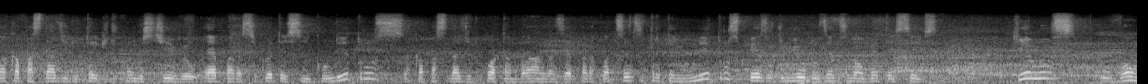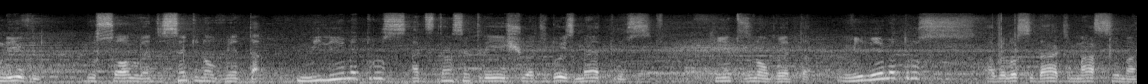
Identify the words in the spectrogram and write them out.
a capacidade do tanque de combustível é para 55 litros, a capacidade do porta-balas é para 431 litros, peso de 1.296 quilos, o vão livre do solo é de 190 milímetros, a distância entre eixo é de 2 metros 590 milímetros, a velocidade máxima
